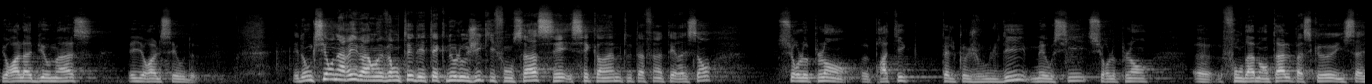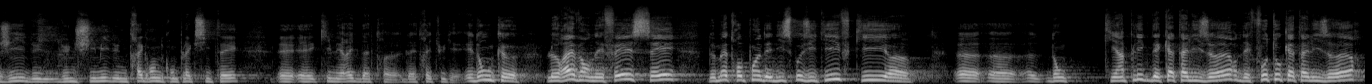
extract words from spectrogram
il y aura la biomasse et il y aura le CO2. Et donc si on arrive à inventer des technologies qui font ça, c'est quand même tout à fait intéressant sur le plan euh, pratique tel que je vous le dis, mais aussi sur le plan euh, fondamental parce qu'il s'agit d'une chimie d'une très grande complexité et, qui mérite d'être étudiée. Et donc euh, le rêve, en effet, c'est de mettre au point des dispositifs qui, qui impliquent des catalyseurs, des photocatalyseurs.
